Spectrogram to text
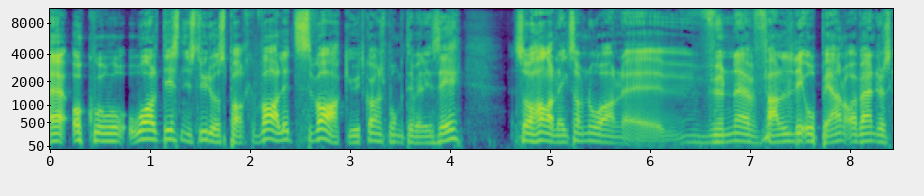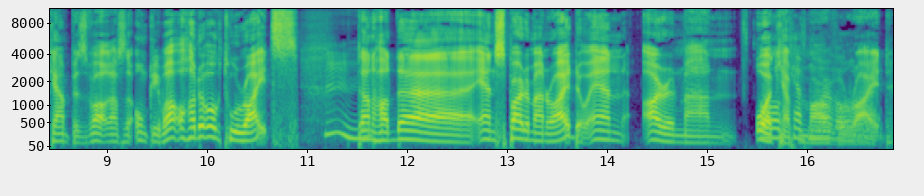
uh, og hvor Walt Disney Studios Park var litt svak i utgangspunktet, vil jeg si. Så har liksom nå han eh, vunnet veldig opp igjen, og Avengers Campus var rett og slett ordentlig bra. Og hadde òg to rides. Mm. Den hadde en Spiderman-ride og en Ironman og, Og Captain, Captain Marvel.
